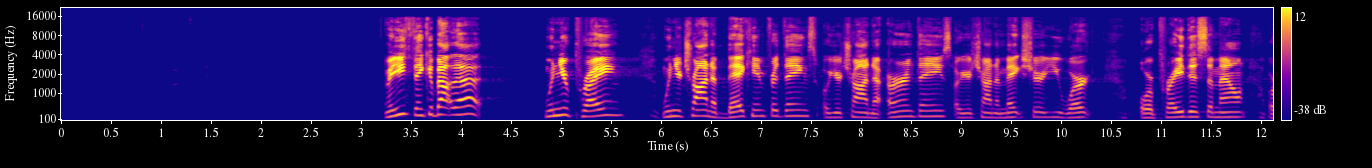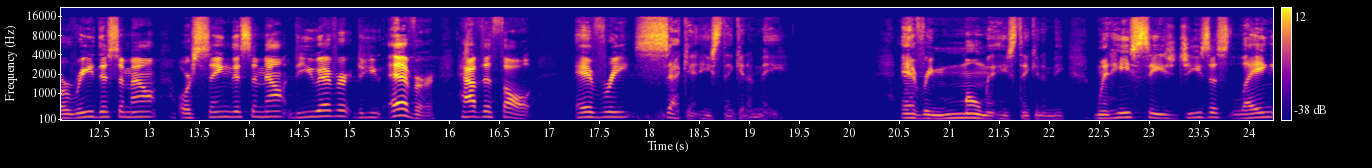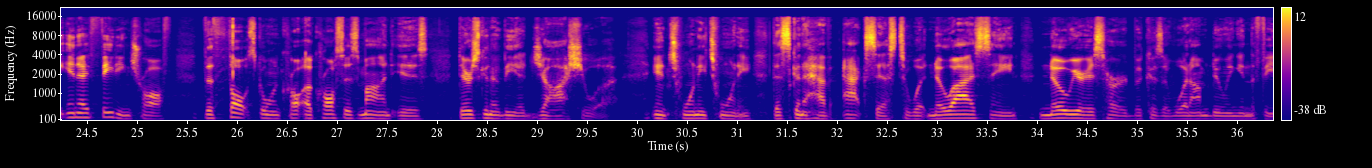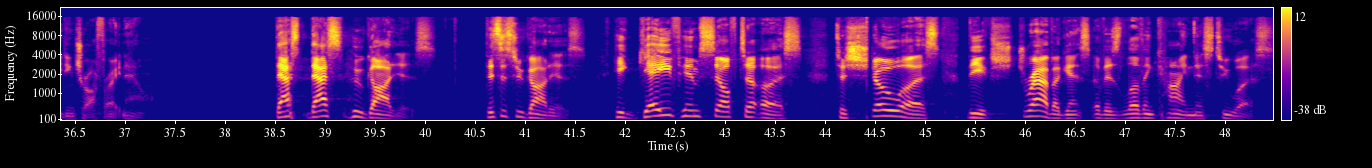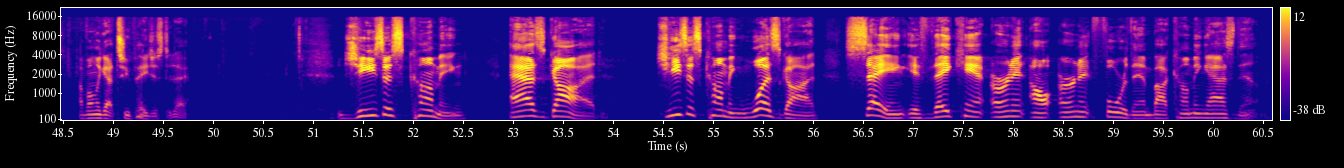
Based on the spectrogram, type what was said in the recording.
I mean, you think about that when you're praying, when you're trying to beg him for things, or you're trying to earn things, or you're trying to make sure you work or pray this amount or read this amount or sing this amount do you ever do you ever have the thought every second he's thinking of me. Every moment he's thinking of me. When he sees jesus laying in a feeding trough the thoughts going across his mind is there's going to be a joshua in 2020 that's going to have access to what no eye has seen no ear has heard because of what i'm doing in the feeding trough right now. That's, that's who god is. This is who God is. He gave himself to us to show us the extravagance of his loving kindness to us. I've only got two pages today. Jesus coming as God, Jesus coming was God, saying, If they can't earn it, I'll earn it for them by coming as them.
